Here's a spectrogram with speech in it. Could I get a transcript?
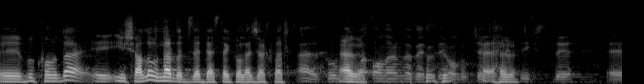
Ee, bu konuda e, inşallah onlar da bize destek olacaklar. Evet, bu, Evet. onların da desteği oldukça kıymetli. İkisi de e,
